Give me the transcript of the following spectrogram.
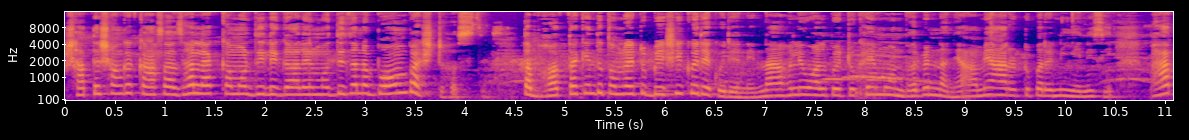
সাথে সঙ্গে কাঁচা ঝাল, এক কামড় দিলে গালের মধ্যে যেন বম বাস্ট হচ্ছে। তা ভর্তা কিন্তু তোমরা একটু বেশি করে করে নি, না হলে অল্প একটু খাই মন ভরবেন না নি। আমি আর একটু পরে নিয়ে নিছি। ভাত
